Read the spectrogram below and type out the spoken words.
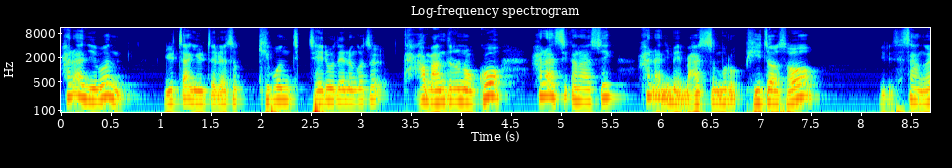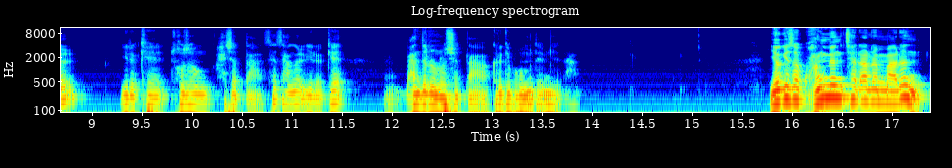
하나님은 1장 1절에서 기본 재료 되는 것을 다 만들어 놓고 하나씩 하나씩 하나님의 말씀으로 빚어서 세상을 이렇게 조성하셨다. 세상을 이렇게 만들어 놓으셨다. 그렇게 보면 됩니다. 여기서 광명체라는 말은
